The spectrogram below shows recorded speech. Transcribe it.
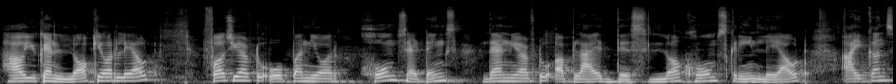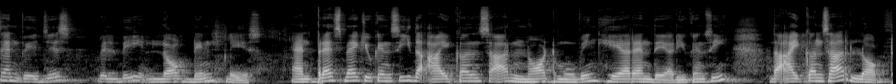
How you can lock your layout? First you have to open your home settings. Then you have to apply this lock home screen layout. Icons and widgets will be locked in place. And press back you can see the icons are not moving here and there. You can see the icons are locked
